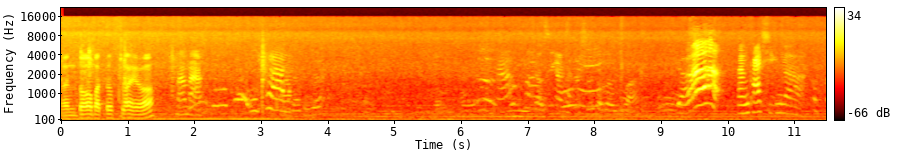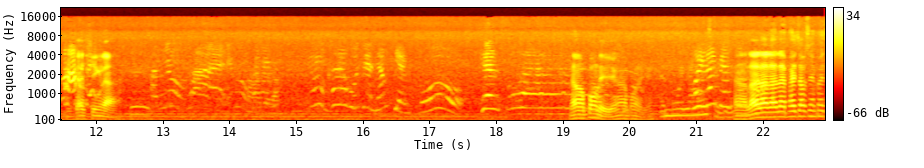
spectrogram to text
很多 butterfly 哦。妈妈。小心啊。看这石头的路啊。很开心了开心了然后帮你赢啊帮你赢啊来来来来拍照先拍照。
